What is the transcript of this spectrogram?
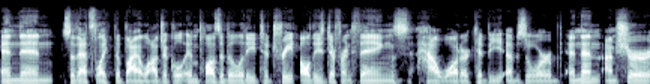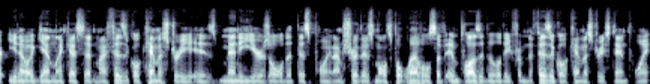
and then, so that's like the biological implausibility to treat all these different things, how water could be absorbed. And then I'm sure, you know, again, like I said, my physical chemistry is many years old at this point. I'm sure there's multiple levels of implausibility from the physical chemistry standpoint.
